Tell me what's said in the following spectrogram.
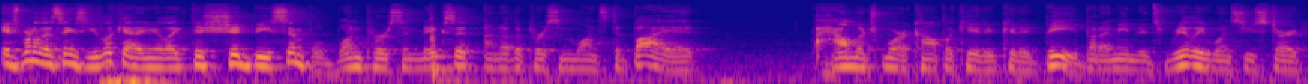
it's one of those things you look at and you're like, this should be simple. One person makes it, another person wants to buy it. How much more complicated could it be? But I mean, it's really once you start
